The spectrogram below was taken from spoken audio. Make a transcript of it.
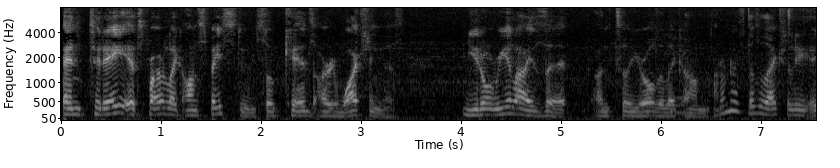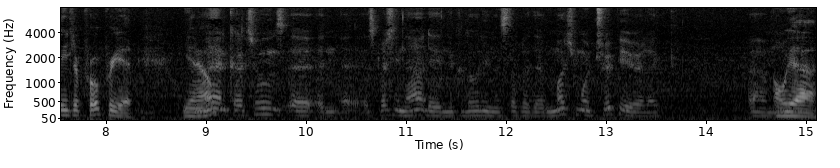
and today it's probably like on Spacetoon, so kids are watching this. You don't realize it until you're older. Like, um, I don't know if this is actually age appropriate. You know? Man, cartoons, uh, and, uh, especially nowadays, Nickelodeon and stuff like that, much more trippier. Like, um, Oh yeah.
